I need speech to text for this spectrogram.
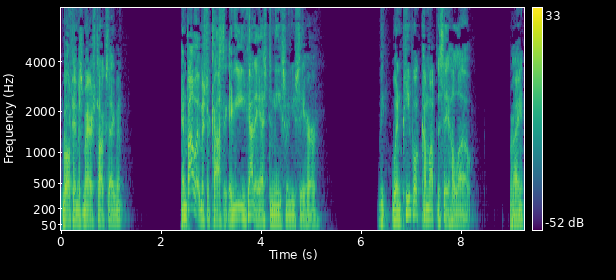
World famous marriage talk segment. And by the way, Mr. Kosik, and you got to ask Denise when you see her. When people come up to say hello, right?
